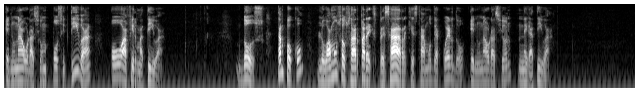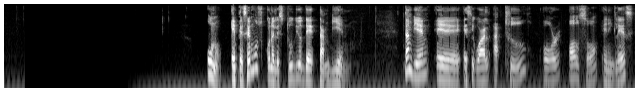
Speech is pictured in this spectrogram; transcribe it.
en una oración positiva o afirmativa. 2. Tampoco lo vamos a usar para expresar que estamos de acuerdo en una oración negativa. Uno, empecemos con el estudio de también. También eh, es igual a to or also en inglés,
